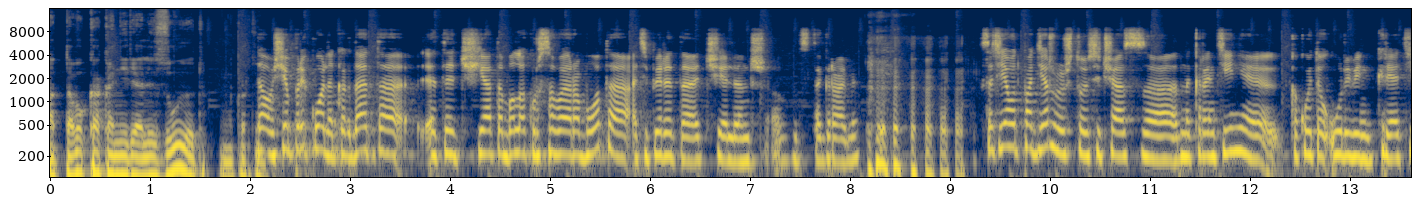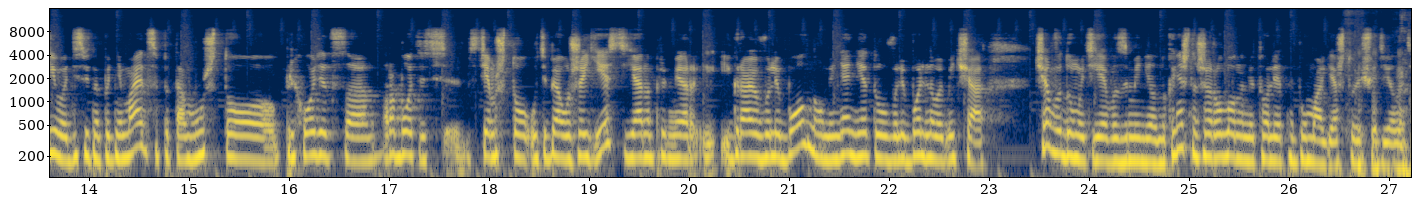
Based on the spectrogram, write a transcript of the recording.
от того, как они реализуют. Да, вообще прикольно, когда это, это чья-то была курсовая работа, а теперь это челлендж в Инстаграме. Кстати, я вот поддерживаю, что сейчас э, на карантине какой-то уровень креатива действительно поднимается, потому что приходится работать с тем, что у тебя уже есть. Я, например, играю в волейбол, но у меня нету волейбольного мяча. Чем вы думаете, я его заменил? Ну, конечно же, рулонами туалетной бумаги. А что еще делать?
